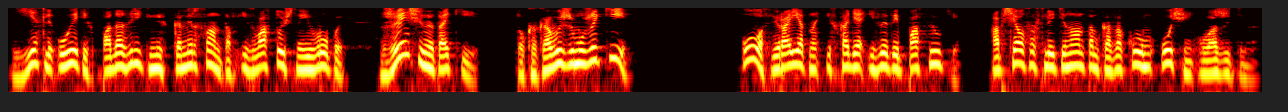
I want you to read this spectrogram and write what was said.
Если у этих подозрительных коммерсантов из Восточной Европы женщины такие, то каковы же мужики? Олаф, вероятно, исходя из этой посылки, общался с лейтенантом Казаковым очень уважительно.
